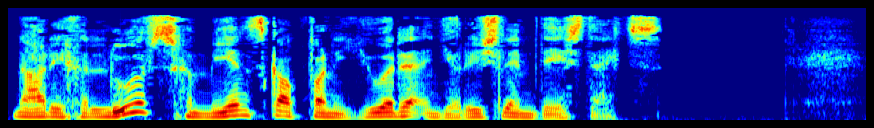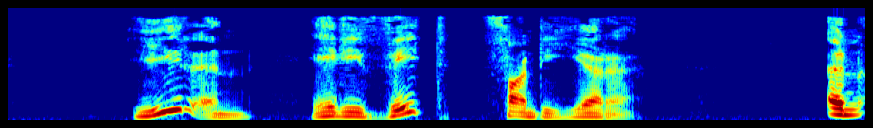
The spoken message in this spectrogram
na die geloofsgemeenskap van die Jode in Jerusalem destyds. Hierin het die wet van die Here in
